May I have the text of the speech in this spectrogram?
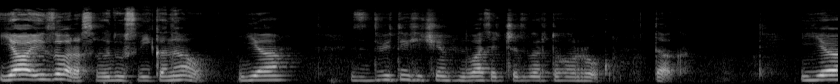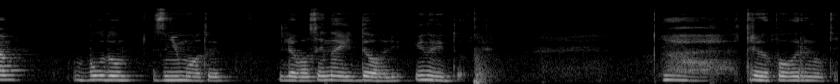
Я і зараз веду свій канал. Я з 2024 року. Так. Я буду знімати для вас і найдалі, і найдалі. Треба повернути.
